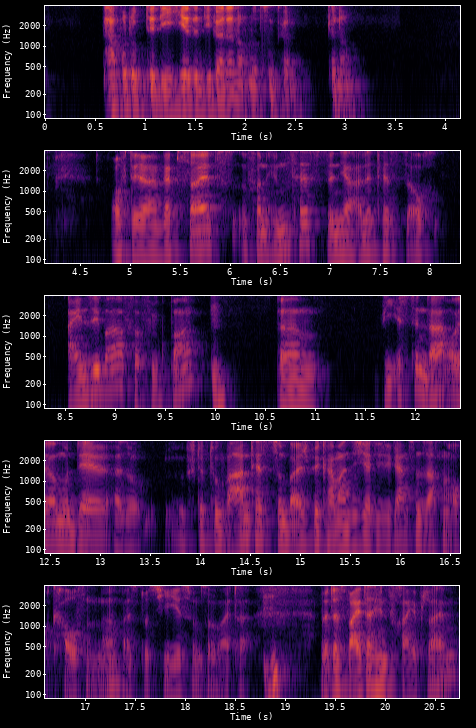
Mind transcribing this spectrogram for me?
paar Produkte, die hier sind, die wir dann auch nutzen können. Genau. Auf der Website von Intest sind ja alle Tests auch einsehbar, verfügbar. Mhm. Ähm, wie ist denn da euer Modell? Also Stiftung Warentest zum Beispiel kann man sich ja diese ganzen Sachen auch kaufen, ne? als Dossiers und so weiter. Mhm. Wird das weiterhin frei bleiben?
